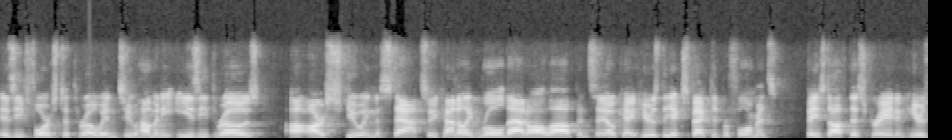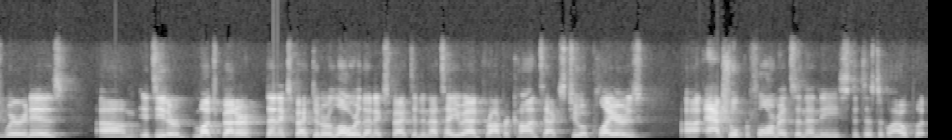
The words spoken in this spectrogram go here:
is he forced to throw into? How many easy throws uh, are skewing the stats? So you kind of like roll that all up and say, okay, here's the expected performance based off this grade, and here's where it is. Um, it's either much better than expected or lower than expected, and that's how you add proper context to a player's uh, actual performance and then the statistical output.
